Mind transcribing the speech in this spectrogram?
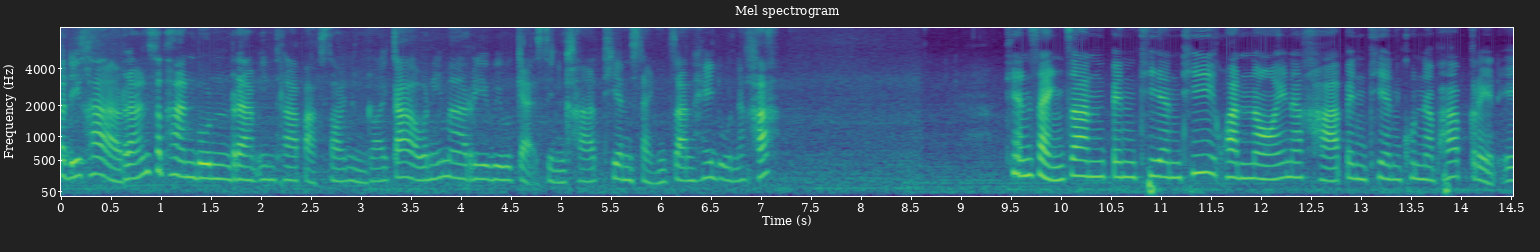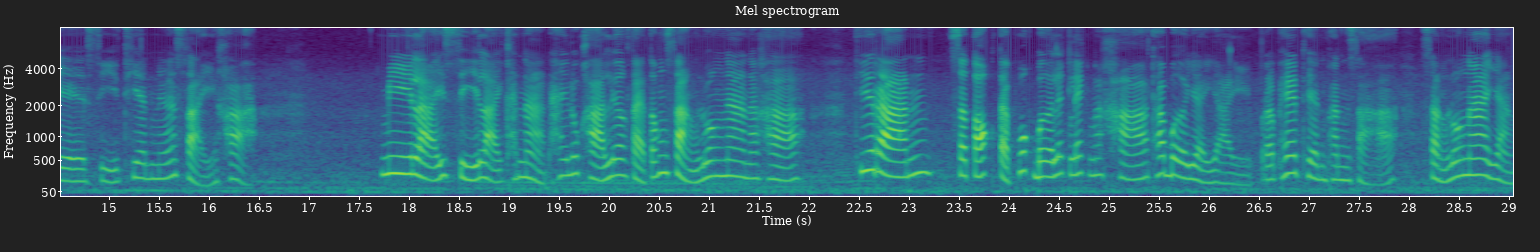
วัสดีค่ะ ร้านสะพานบุญรามอินทราปากซอย 109 วันนี้มารีวิวแกะสินค้าเทียนแสงจันทร์ให้ดูนะคะ เทียนแสงจันทร์เป็นเทียนที่ควันน้อยนะคะ เป็นเทียนคุณภาพเกรด A สีเทียนเนื้อใสค่ะ มีหลายสีหลายขนาดให้ลูกค้าเลือกแต่ต้องสั่งล่วงหน้านะคะ ที่ร้านสต็อกแต่พวกเบอร์เล็ก ๆ นะคะ ถ้าเบอร์ใหญ่ ๆ ประเภทเทียนพรรษา สั่งล่วงหน้าอย่าง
